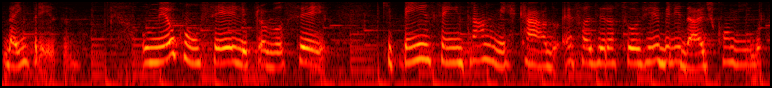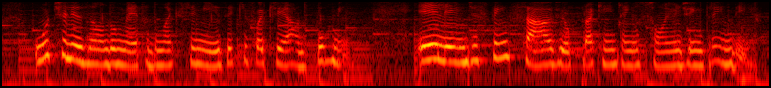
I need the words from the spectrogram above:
da empresa. O meu conselho para você que pensa em entrar no mercado é fazer a sua viabilidade comigo utilizando o método Maximize que foi criado por mim. Ele é indispensável para quem tem o sonho de empreender.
